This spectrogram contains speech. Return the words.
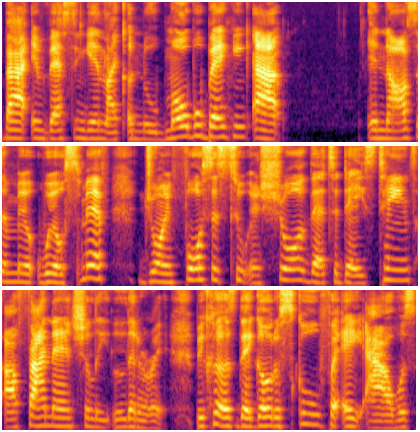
by investing in like a new mobile banking app and Nas and Will Smith join forces to ensure that today's teens are financially literate because they go to school for eight hours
